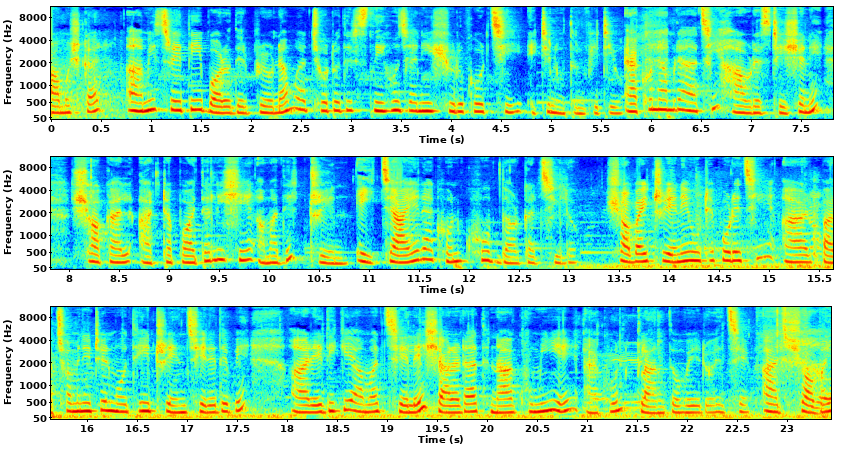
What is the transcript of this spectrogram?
নমস্কার, আমি স্মৃতি বড়দের প্রণাম আর ছোটদের স্নেহ জানিয়ে শুরু করছি একটি নতুন ভিডিও। এখন আমরা আছি হাওড়া স্টেশনে, সকাল আটটা পঁয়তাল্লিশে আমাদের ট্রেন। এই চায়ের এখন খুব দরকার ছিল। সবাই ট্রেনে উঠে পড়েছি আর পাঁচ ছ মিনিটের মধ্যেই ট্রেন ছেড়ে দেবে। আর এদিকে আমার ছেলে সারা রাত না ঘুমিয়ে এখন ক্লান্ত হয়ে রয়েছে। আজ সবাই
